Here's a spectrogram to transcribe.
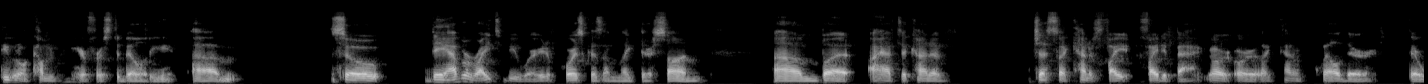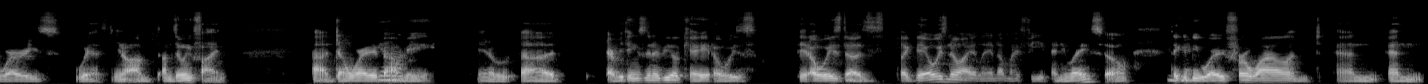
people don't come here for stability. Um, so they have a right to be worried, of course, because I'm like their son. Um, but I have to kind of just like kind of fight fight it back or or like kind of quell their their worries with you know I'm I'm doing fine. Uh, don't worry yeah. about me. You know, uh, everything's gonna be okay. It always it always mm-hmm. does. Like they always know I land on my feet anyway, so they mm-hmm. can be worried for a while and and and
